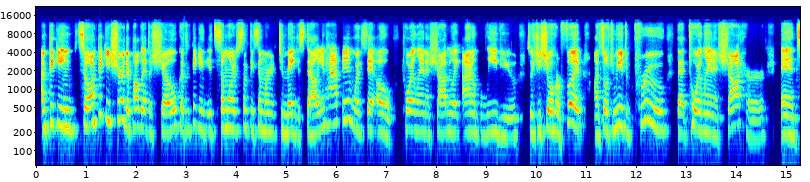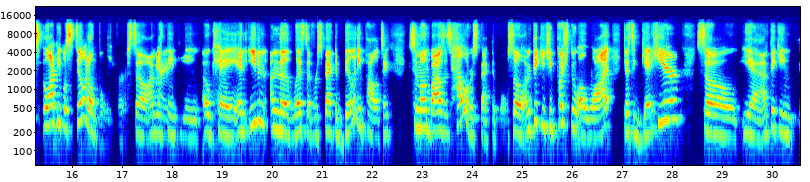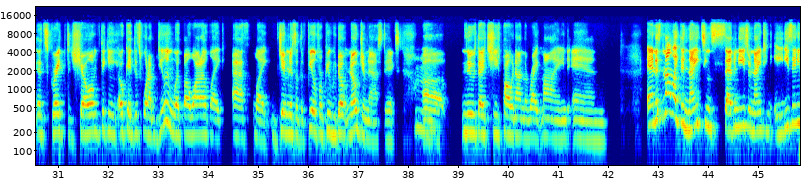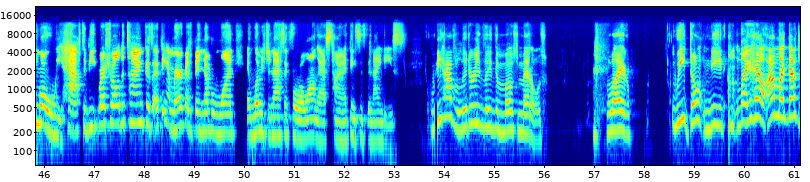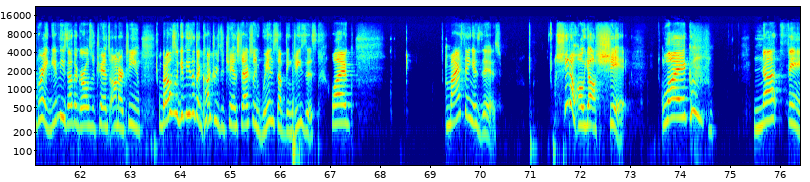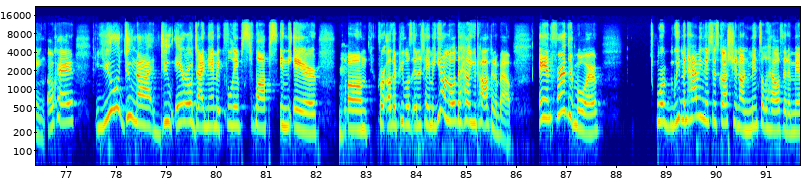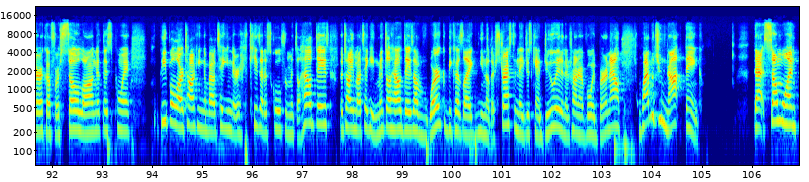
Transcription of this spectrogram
I'm thinking, so I'm thinking, sure, they're probably have to show because I'm thinking it's somewhere something similar to Megan Thee Stallion happen, where they say, "Oh, Tory Lanez shot me. Like, I don't believe you. So she showed her foot on social media to prove that Tory Lanez shot her. And a lot of people still don't believe her. So I'm just right. thinking, okay. And even on the list of respectability politics, Simone Biles is hella respectable. So I'm thinking she pushed through a lot just to get here. So yeah, I'm thinking it's great to show. I'm thinking, okay, this is what I'm dealing with. But a lot of like ath- like gymnasts of the field for people who don't know gymnastics, mm-hmm. uh, knew that she's probably not in the right mind and and it's not like the 1970s or 1980s anymore where we have to beat Russia all the time. Because I think America has been number one in women's gymnastics for a long ass time. I think since the 90s. We have literally the most medals. like, we don't need, like, hell, I'm like, that's great. Give these other girls a chance on our team, but also give these other countries a chance to actually win something. Jesus. Like, my thing is this she don't owe y'all shit. Like nothing. Okay. You do not do aerodynamic flips, flops in the air um, for other people's entertainment. You don't know what the hell you're talking about. And furthermore, we're, we've been having this discussion on mental health in America for so long at this point people are talking about taking their kids out of school for mental health days. They're talking about taking mental health days off of work because, like, you know, they're stressed and they just can't do it and they're trying to avoid burnout. Why would you not think that someone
